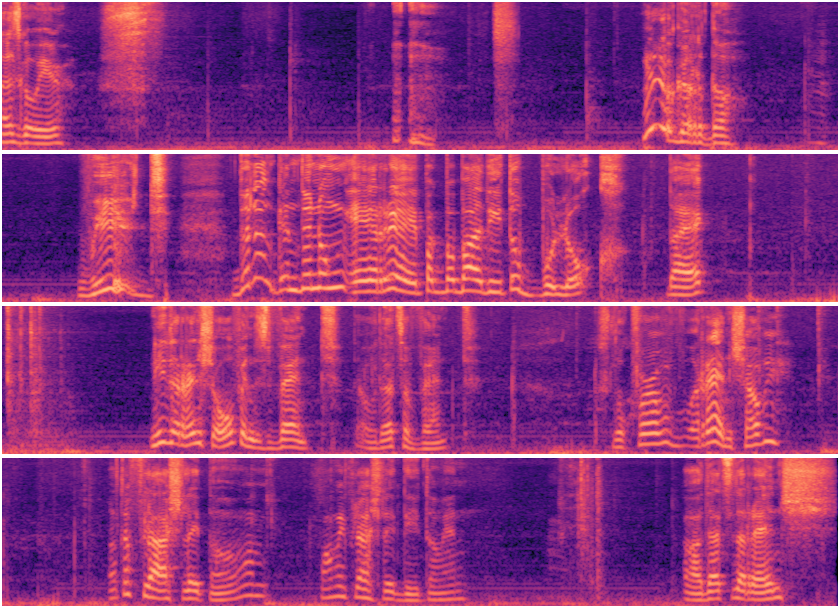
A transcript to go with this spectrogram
Let's go here. Ano lugar to? Weird. Doon ang ganda nung area eh. Pagbaba dito, bulok. The heck? Need a wrench to open this vent. Oh, that's a vent. Let's look for a wrench, shall we? Not a flashlight, no? Baka may flashlight dito, man. Ah, that's the wrench.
